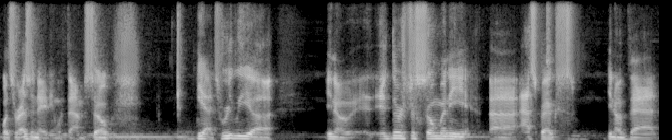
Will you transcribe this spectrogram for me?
what's resonating with them. So yeah, it's really, uh, you know, it, there's just so many uh, aspects, you know, that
